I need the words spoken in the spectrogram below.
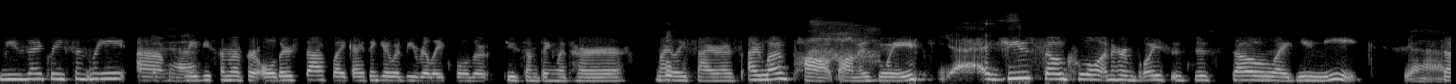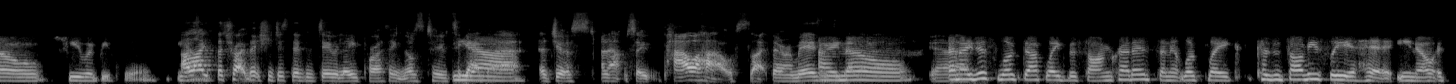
music recently. Um, okay. Maybe some of her older stuff. Like I think it would be really cool to do something with her. Miley Cyrus. I love pop, honestly. Yes. She's so cool and her voice is just so like unique. Yeah. So she would be cool. Yeah. I like the track that she just did with Dua Lipa. I think those two together yeah. are just an absolute powerhouse. Like they're amazing. I together. know. Yeah. And I just looked up like the song credits and it looked like, because it's obviously a hit, you know, it's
